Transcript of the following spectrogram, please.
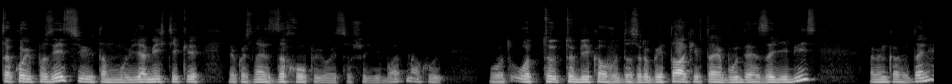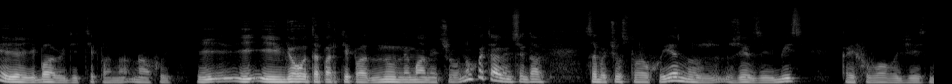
такою позицією, там я міг тільки якось знаєш, захоплюватися, що їбать нахуй. От, от тобі кажуть, да зроби так, і в тебе буде заєбісь. А він каже, да ні, я їбав, ідіть, типа, на, нахуй. І, і, і в нього тепер, типа, ну, нема нічого. Ну, хоча він завжди себе чувствував охуєнно, жив заєбісь, кайфував від життя.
